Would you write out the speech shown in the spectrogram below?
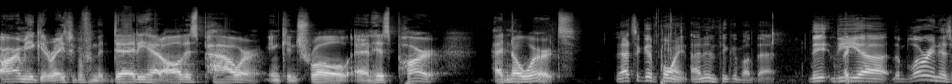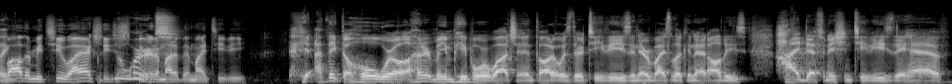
army, he could raise people from the dead. He had all this power and control, and his part had no words. That's a good point. I didn't think about that. The the uh, the blurriness like- bothered me too. I actually just No figured it might have been my TV. I think the whole world, 100 million people were watching and thought it was their TVs, and everybody's looking at all these high definition TVs they have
